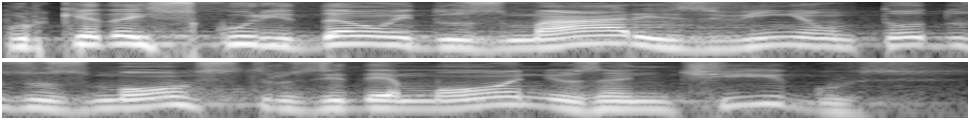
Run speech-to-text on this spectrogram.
Porque da escuridão e dos mares vinham todos os monstros e demônios antigos.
